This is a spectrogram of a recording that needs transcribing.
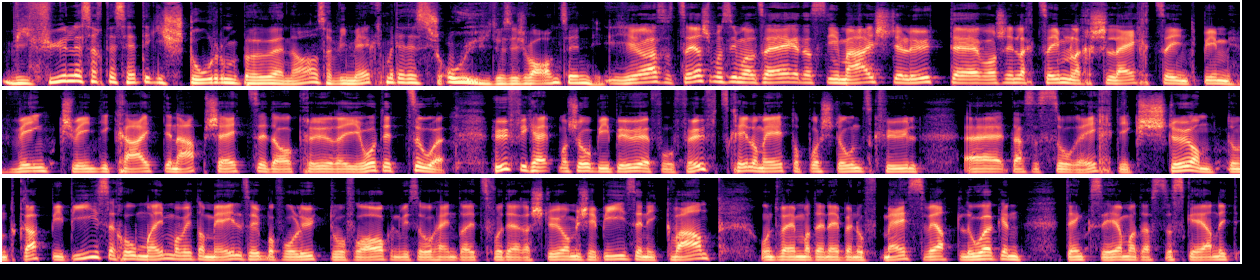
Wie fühlen sich das solche Sturmböen an? Also wie merkt man denn, das ist, ui, das ist wahnsinnig? Ja, also zuerst muss ich mal sagen, dass die meisten Leute äh, wahrscheinlich ziemlich schlecht sind beim Windgeschwindigkeiten abschätzen. Da gehöre ich auch dazu. Häufig hat man schon bei Böen von 50 km pro Stunde das Gefühl, äh, dass es so richtig stürmt. Und gerade bei Beisen kommen immer wieder Mails über von Leuten, die fragen, wieso haben wir jetzt von dieser stürmischen Beise nicht gewarnt. Und wenn wir dann eben auf die Messwerte schauen, dann sehen wir, dass das gar nicht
